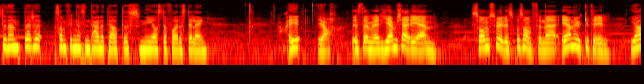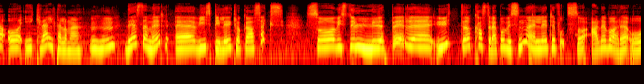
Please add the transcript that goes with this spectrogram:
Studentersamfunnets interne teaters nyeste forestilling. Hei. Ja. Det stemmer. Hjem, kjære hjem. Som spilles på Samfunnet en uke til. Ja, og i kveld til og med. Mhm. Det stemmer. Eh, Vi spiller klokka seks. Så hvis du løper eh, ut og kaster deg på bussen eller til fots, så er det bare å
